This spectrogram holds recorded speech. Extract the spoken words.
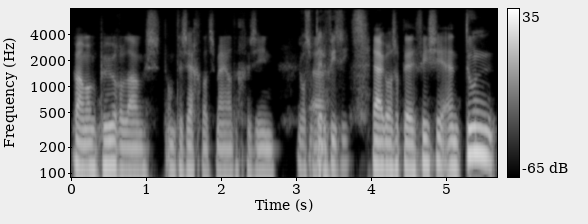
kwamen ook buren langs om te zeggen dat ze mij hadden gezien. Je was op uh, televisie? Ja, ik was op televisie. En toen,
